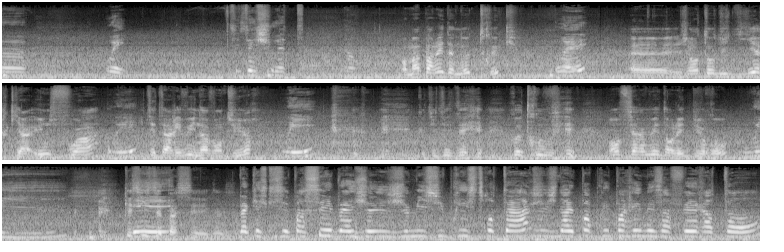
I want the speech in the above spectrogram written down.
Euh, oui, c'était chouette. On m'a parlé d'un autre truc. Oui. J'ai entendu dire qu'il y a une fois, oui. il t'est arrivé une aventure. Oui. que tu t'étais retrouvé enfermé dans les bureaux. Oui. Qu'est-ce qui s'est passé ben, Qu'est-ce qui s'est passé? Ben, Je, m'y suis prise trop tard, je, n'avais pas préparé mes affaires à temps.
